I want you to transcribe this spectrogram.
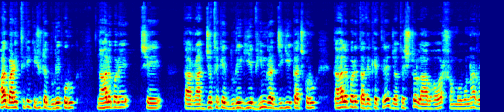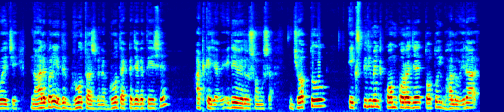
হয় বাড়ি থেকে কিছুটা দূরে করুক না হলে পরে সে তার রাজ্য থেকে দূরে গিয়ে ভিন রাজ্যে গিয়ে কাজ করুক, তাহলে পরে তাদের ক্ষেত্রে যথেষ্ট লাভ হওয়ার সম্ভাবনা রয়েছে। না হলে পরে এদের গ্রোথ আসবে না। গ্রোথ একটা জায়গাতে এসে আটকে যাবে। এটাই হয়ে গেল সমস্যা। যত এক্সপেরিমেন্ট কম করা যায়, ততই ভালো। এরা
